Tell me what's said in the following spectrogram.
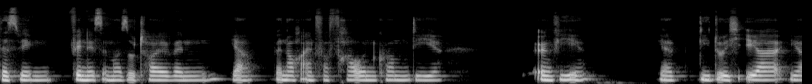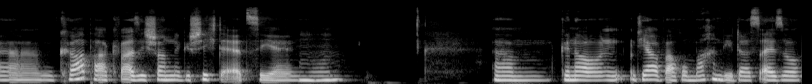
deswegen finde ich es immer so toll, wenn, ja, wenn auch einfach Frauen kommen, die irgendwie, ja, die durch ihr, ihren Körper quasi schon eine Geschichte erzählen. Mhm. Ähm, genau, und, und ja, warum machen die das? Also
